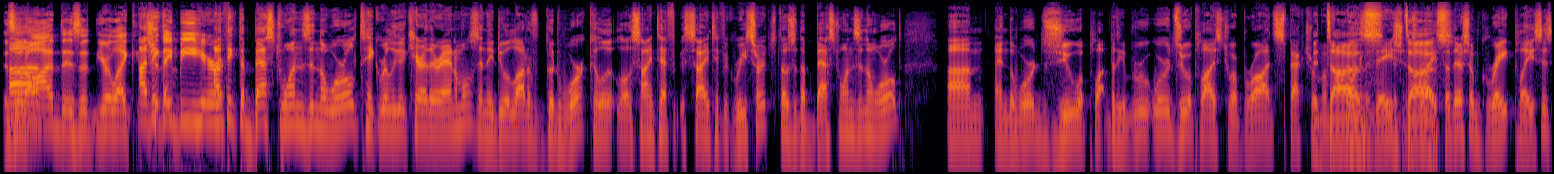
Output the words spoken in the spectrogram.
Is it odd? Is it you're like? Uh, I should think they be here? I think the best ones in the world take really good care of their animals, and they do a lot of good work, a lot of scientific scientific research. Those are the best ones in the world. Um, and the word zoo apply, but the word zoo applies to a broad spectrum It of does. It organizations, right? does. So there's some great places,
